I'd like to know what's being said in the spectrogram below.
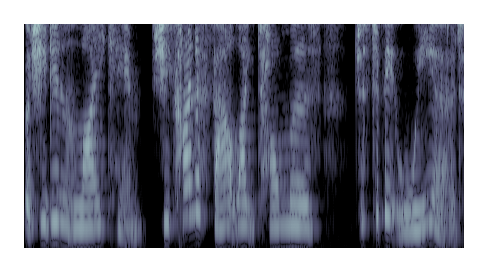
but she didn't like him. She kind of felt like Tom was just a bit weird.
